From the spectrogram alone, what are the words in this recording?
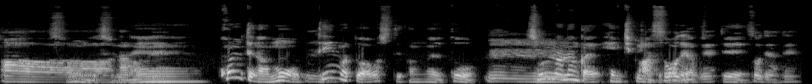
ああ、するんですよね。コンテナもうんテーマと合わせて考えると。うん。そんななんか変築なところはなくあて、そうだよね。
